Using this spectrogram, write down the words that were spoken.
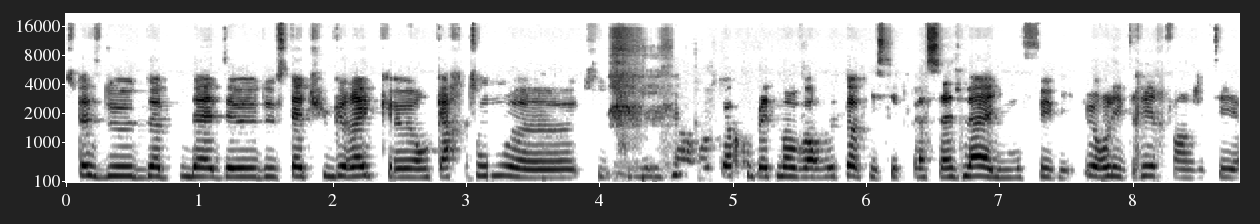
espèce de, statue grecque en carton, qui, est un rocker complètement over the top. Et ces passages-là, ils m'ont fait hurler de rire. Enfin, j'étais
